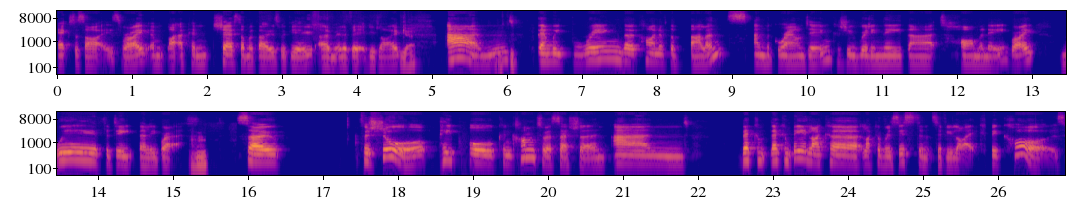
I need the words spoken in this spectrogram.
exercise right? And like i can share some of those with you um, in a bit if you'd like. Yeah. And then we bring the kind of the balance and the grounding because you really need that harmony right? With the deep belly breath. Mm-hmm. so for sure people can come to a session and there can there can be like a like a resistance if you like because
